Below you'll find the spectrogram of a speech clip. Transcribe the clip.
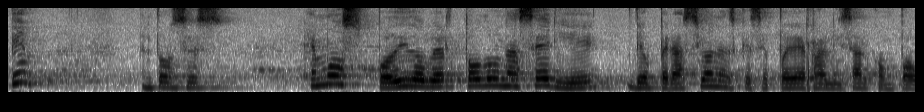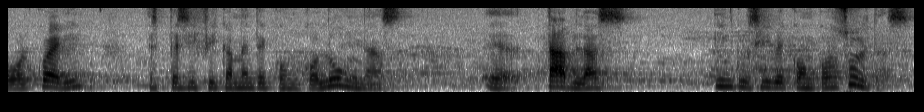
Bien, entonces hemos podido ver toda una serie de operaciones que se puede realizar con Power Query, específicamente con columnas, eh, tablas, inclusive con consultas.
